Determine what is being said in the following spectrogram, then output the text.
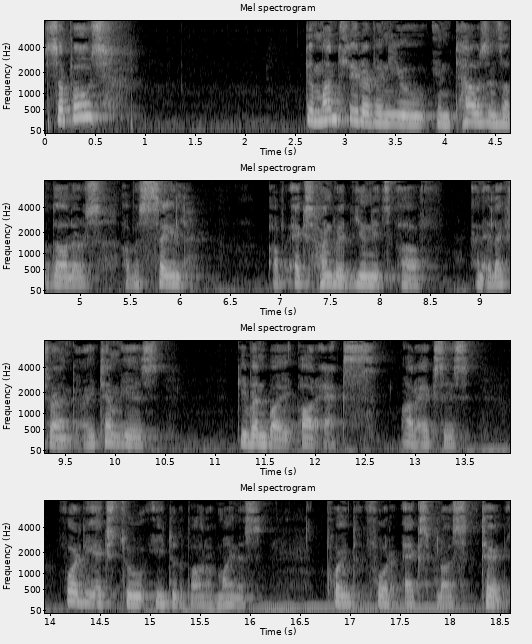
Suppose the monthly revenue in thousands of dollars of a sale of X hundred units of an electronic item is given by Rx. Rx is 40x2 e to the power of minus 0.4x plus 30,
